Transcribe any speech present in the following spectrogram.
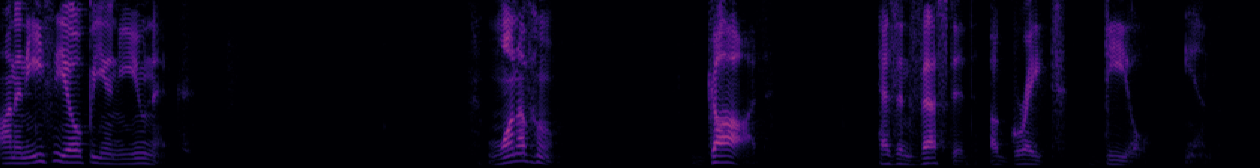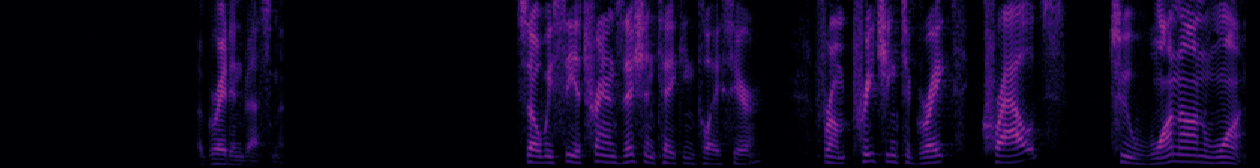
on an Ethiopian eunuch, one of whom God has invested a great deal in. a great investment. So we see a transition taking place here from preaching to great crowds to one on one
